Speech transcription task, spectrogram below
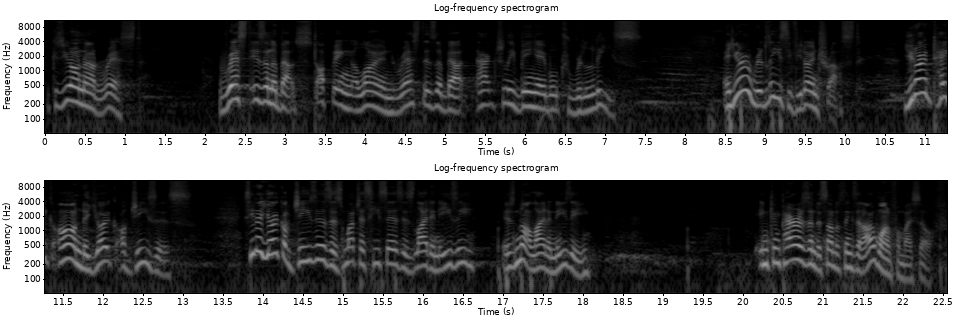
because you don't know how to rest. Rest isn't about stopping alone, rest is about actually being able to release. And you don't release if you don't trust. You don't take on the yoke of Jesus. See, the yoke of Jesus, as much as he says is light and easy, is not light and easy in comparison to some of the things that I want for myself.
